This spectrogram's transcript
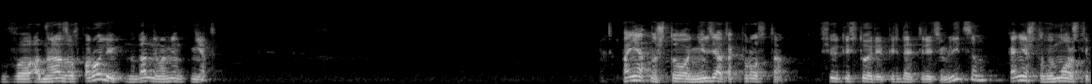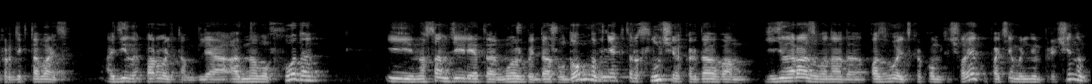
в одноразовых паролей на данный момент нет. Понятно, что нельзя так просто всю эту историю передать третьим лицам. Конечно, вы можете продиктовать один пароль там для одного входа, и на самом деле это может быть даже удобно в некоторых случаях, когда вам единоразово надо позволить какому-то человеку по тем или иным причинам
